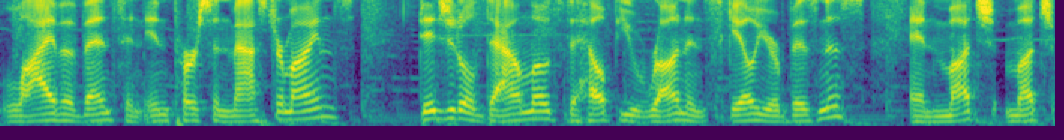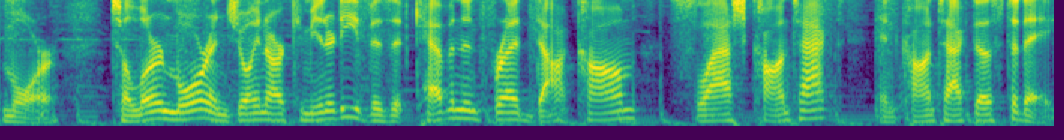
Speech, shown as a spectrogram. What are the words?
live events and in person masterminds, digital downloads to help you run and scale your business, and much, much more. To learn more and join our community, visit kevinandfred.com slash contact and contact us today.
